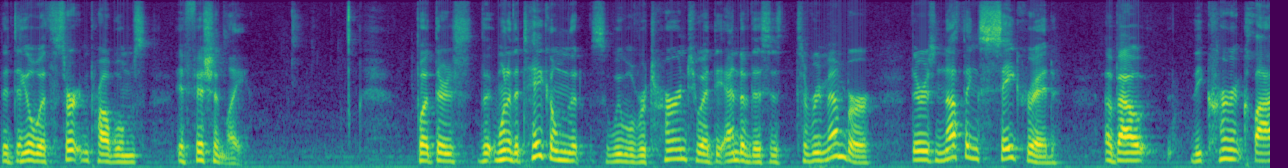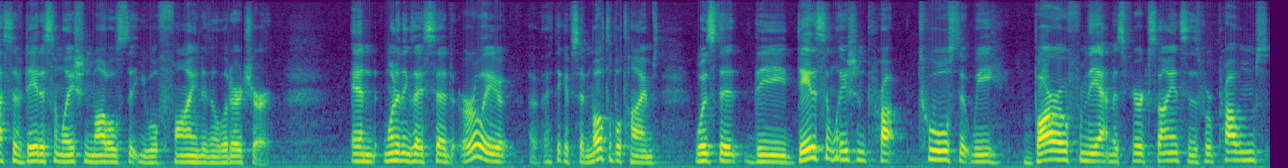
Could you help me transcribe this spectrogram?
that deal with certain problems efficiently. But there's the, one of the take-home that we will return to at the end of this is to remember there is nothing sacred about the current class of data assimilation models that you will find in the literature. And one of the things I said earlier, I think I've said multiple times, was that the data assimilation tools that we borrow from the atmospheric sciences were problems,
